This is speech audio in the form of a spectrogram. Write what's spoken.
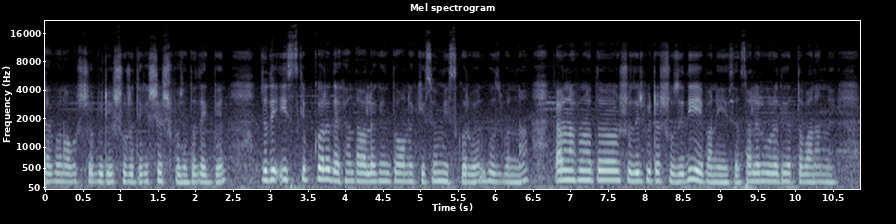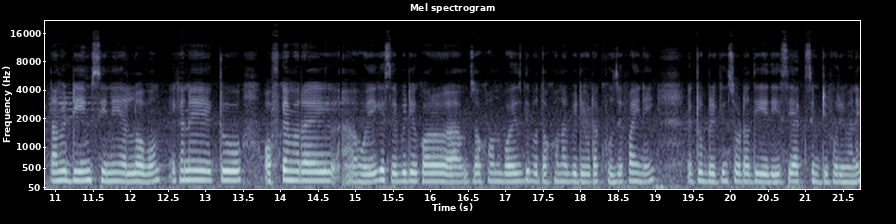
থাকুন অবশ্যই ভিডিও শুরু থেকে শেষ পর্যন্ত দেখবেন। যদি স্কিপ করে দেখেন, তাহলে কিন্তু অনেক কিছু মিস করবেন, বুঝবেন না। কারণ আপনারা তো সুজির পিঠা সুজি দিয়ে বানিয়েছেন, চালের গুঁড়ো দিয়ে তো বানান নাই। তো আমি ডিম, চিনি আর লবণ এখানে একটু অফ ক্যামেরায় হয়ে গেছে। ভিডিও কর যখন ভয়েস দিব তখন আর ভিডিওটা খুঁজে পাই নাই। একটু বেকিং সোডা দিয়ে দিয়েছি, এক চিমটি পরিমাণে।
